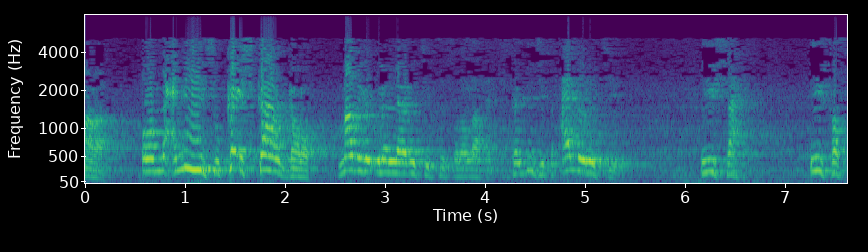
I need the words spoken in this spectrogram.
mara oo macnihiisu ka ishkaal galo nabiga ula laaba jirtay sal اlahu alay sl kadii jirta maxaa loola jeeda ii shax ii fas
